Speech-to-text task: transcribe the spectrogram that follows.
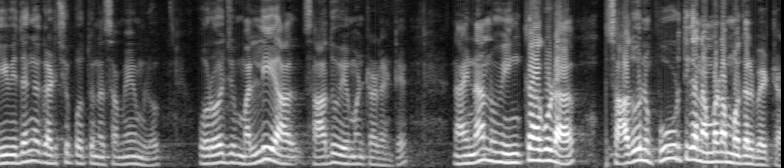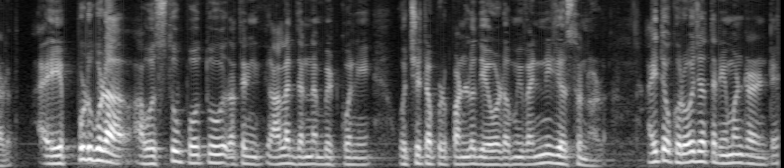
ఈ విధంగా గడిచిపోతున్న సమయంలో ఓ రోజు మళ్ళీ ఆ సాధువు ఏమంటాడంటే నాయన నువ్వు ఇంకా కూడా సాధువుని పూర్తిగా నమ్మడం మొదలుపెట్టాడు. ఎప్పుడు కూడా ఆ వస్తూ పోతూ అతనికి కాళ్ళకి దండం పెట్టుకొని వచ్చేటప్పుడు పండ్లు దేవడం ఇవన్నీ చేస్తున్నాడు. అయితే ఒక రోజు అతను ఏమంటాడంటే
